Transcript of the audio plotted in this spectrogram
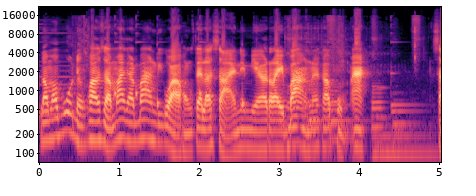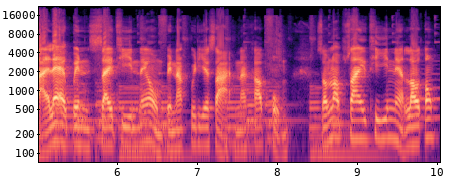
เรามาพูดถึงความสามารถกันบ้างดีกว่าของแต่ละสายเนี่ยมีอะไรบ้างนะครับผมอะสายแรกเป็นไซทีนนะครับผมเป็นนักวิทยาศาสตร์นะครับผมสำหรับไซทีนเนี่ยเราต้องไป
